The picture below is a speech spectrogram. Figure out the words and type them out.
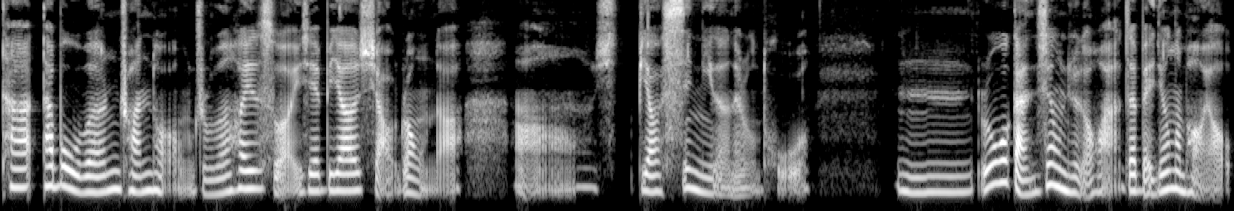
他他不纹传统，只纹黑色，一些比较小众的，嗯，比较细腻的那种图。嗯，如果感兴趣的话，在北京的朋友，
